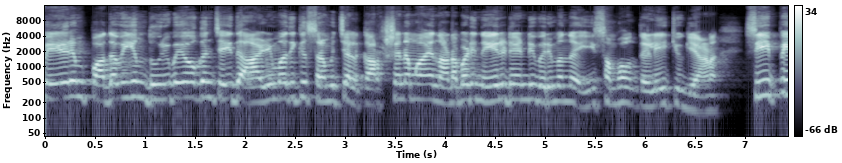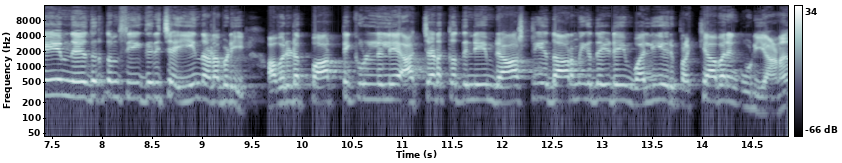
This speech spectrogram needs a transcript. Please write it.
പേരും പദവിയും ദുരുപയോഗം ചെയ്ത് അഴിമതിക്ക് ശ്രമിച്ചാൽ കർശനമായ നടപടി നേരിടേണ്ടി വരുമെന്ന് ഈ സംഭവം തെളിയിക്കുകയാണ്. സി പി ഐ എം നേതൃത്വം സ്വീകരിച്ച ഈ നടപടി അവരുടെ പാർട്ടിക്കുള്ളിലെ അച്ചടക്കത്തിന്റെയും രാഷ്ട്രീയ ധാർമ്മികതയുടെയും വലിയൊരു പ്രഖ്യാപനം കൂടിയാണ്.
